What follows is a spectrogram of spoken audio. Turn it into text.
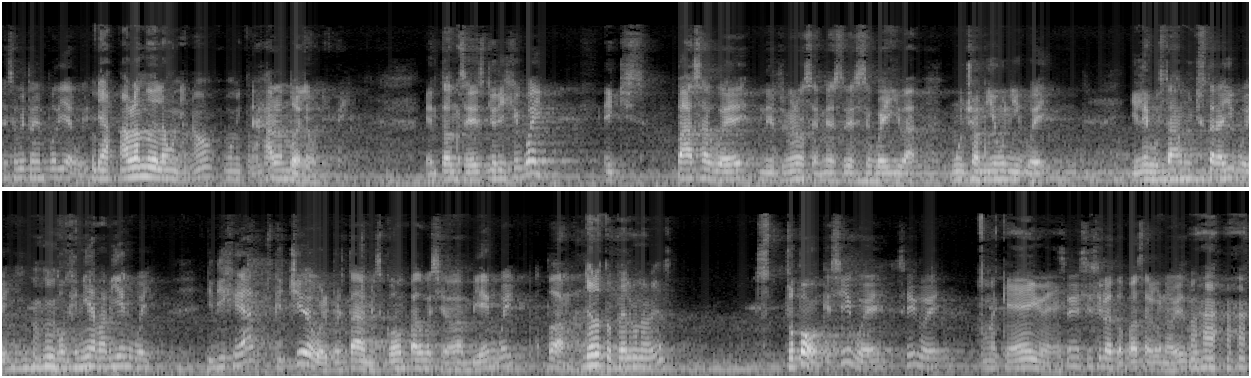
ese güey también podía, güey. Ya, hablando de la uni, ¿no? Únicamente. Ajá, hablando de la uni, güey. Entonces yo dije, güey, X. Pasa, güey. Mis primeros semestres ese güey iba mucho a mi uni, güey. Y le gustaba mucho estar ahí, güey. Congeniaba bien, güey. Y dije, ah, pues qué chido, güey. Presentaba a mis compas, güey, se llevaban bien, güey. A toda madre. ¿Yo lo topé alguna vez? Supongo que sí, güey. Sí, güey. Ok, güey. Sí, sí, sí lo topaste alguna vez, güey. Ajá, ajá.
